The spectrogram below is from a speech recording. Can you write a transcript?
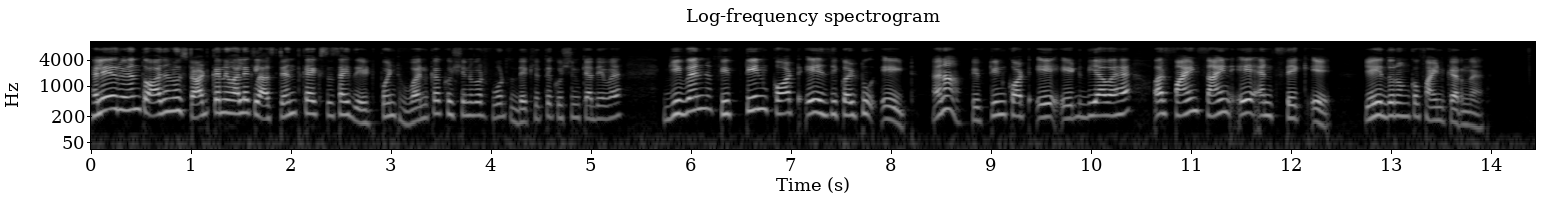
Hello everyone तो आज हम लोग स्टार्ट करने वाले क्लास टेंथ का एक्सरसाइज 8.1 का क्वेश्चन नंबर फोर तो देख लेते क्वेश्चन क्या दिया हुआ है। Given 15 cot A is equal to 8 है ना? 15 कॉट ए 8 दिया हुआ है और find sine A and sec A यही दोनों हमको फाइंड करना है।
